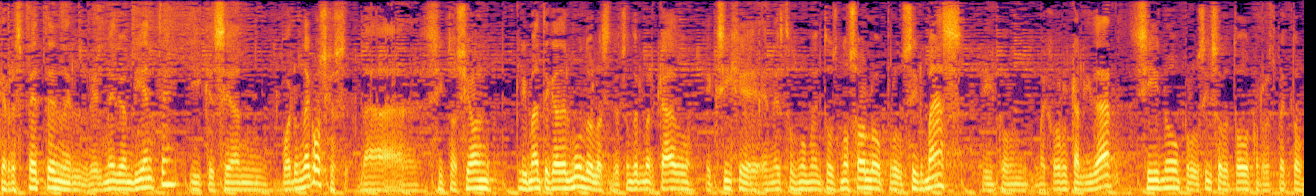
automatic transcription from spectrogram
que respeten el, medio ambiente y que sean buenos negocios. La situación climática del mundo, la situación del mercado exige en estos momentos no solo producir más y con mejor calidad, sino producir sobre todo con respeto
